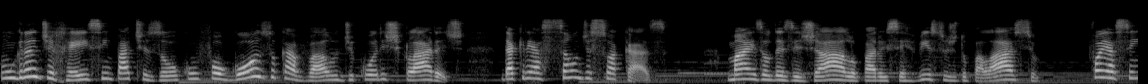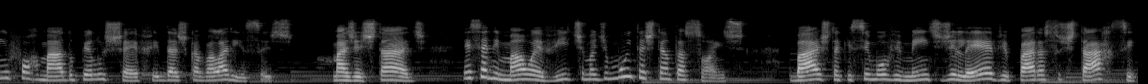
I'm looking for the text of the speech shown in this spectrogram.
um grande rei simpatizou com o fogoso cavalo de cores claras da criação de sua casa. Mas, ao desejá-lo para os serviços do palácio, foi assim informado pelo chefe das cavalariças. Majestade, esse animal é vítima de muitas tentações, Basta que se movimente de leve para assustar-se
